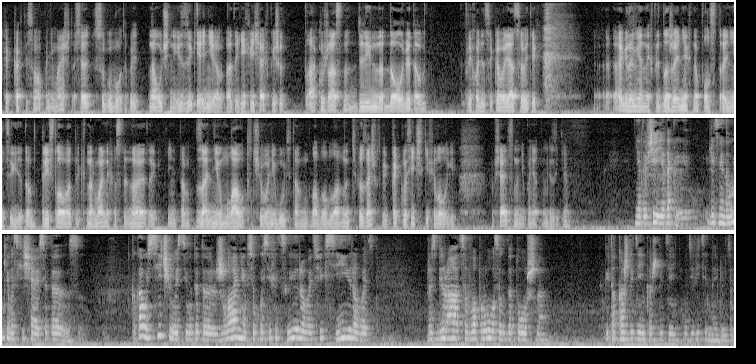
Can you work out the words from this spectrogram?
как, как ты сама понимаешь, это все сугубо такой научный язык, и они о, о таких вещах пишут так ужасно длинно, долго, там приходится ковыряться в этих э, огроменных предложениях на полстраницы, где там три слова только нормальных, остальное это какие-нибудь там задний умлаут чего-нибудь там, бла-бла-бла. Ну, типа, знаешь, вот как, как классические филологи общаются на непонятном языке. Нет, вообще я так э, людьми науки восхищаюсь. Это какая усидчивость и вот это желание все классифицировать, фиксировать разбираться в вопросах дотошно. И так каждый день, каждый день. Удивительные люди.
